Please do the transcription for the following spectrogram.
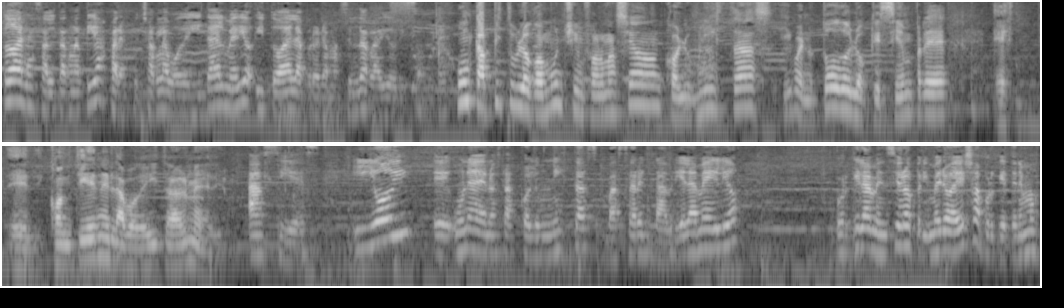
Todas las alternativas para escuchar la bodeguita del medio y toda la programación de Radio Horizonte. Un capítulo con mucha información, columnistas y bueno, todo lo que siempre es- eh, contiene la bodeguita del medio. Así es. Y hoy eh, una de nuestras columnistas va a ser Gabriela Meglio. ¿Por qué la menciono primero a ella? Porque tenemos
